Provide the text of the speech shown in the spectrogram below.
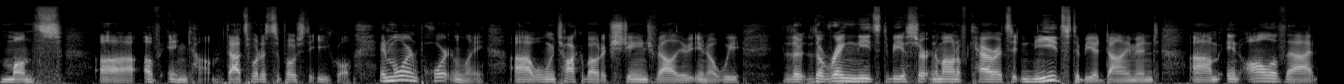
months uh, of income. That's what it's supposed to equal. And more importantly, uh, when we talk about exchange value, you know, we the the ring needs to be a certain amount of carats. It needs to be a diamond, um, and all of that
